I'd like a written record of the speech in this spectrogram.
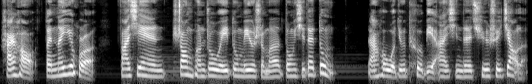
还好，等了一会儿。发现帐篷周围都没有什么东西在动，然后我就特别安心的去睡觉了。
